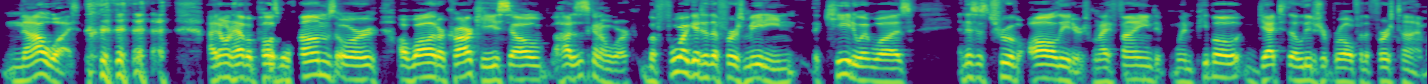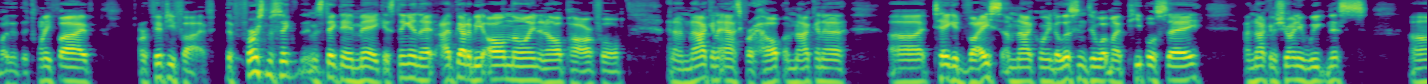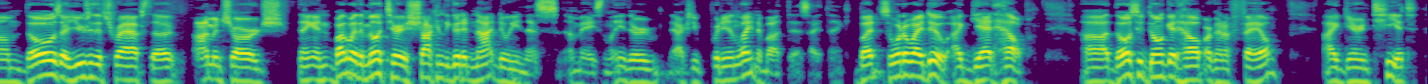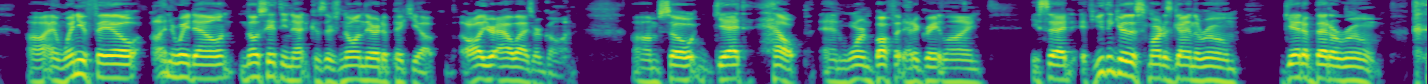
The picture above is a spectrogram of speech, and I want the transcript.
now what? I don't have opposable thumbs or a wallet or car keys. So how is this going to work? Before I get to the first meeting, the key to it was, and this is true of all leaders, when I find when people get to the leadership role for the first time, whether they're 25 or 55, the first mistake, mistake they make is thinking that I've got to be all knowing and all powerful. And I'm not going to ask for help. I'm not going to uh, take advice. I'm not going to listen to what my people say. I'm not going to show any weakness. Um, those are usually the traps, the I'm in charge thing. And by the way, the military is shockingly good at not doing this, amazingly. They're actually pretty enlightened about this, I think. But so what do I do? I get help. Uh, those who don't get help are going to fail. I guarantee it. Uh, and when you fail on your way down, no safety net because there's no one there to pick you up. All your allies are gone. Um, so get help. And Warren Buffett had a great line. He said, If you think you're the smartest guy in the room, get a better room.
